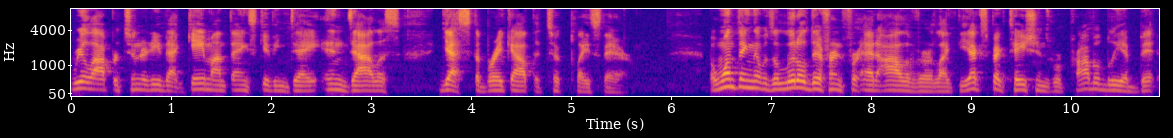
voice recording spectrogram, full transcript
real opportunity, that game on Thanksgiving Day in Dallas, yes, the breakout that took place there. But one thing that was a little different for Ed Oliver, like the expectations were probably a bit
